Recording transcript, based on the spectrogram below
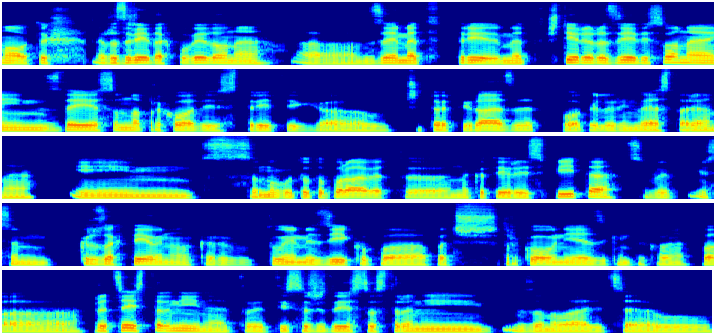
malo o teh razredah povedal. Uh, zdaj med, tri, med štiri razredi so ne in zdaj sem na prehodu iz tretjega v četrti razred, popular investorja. Ne. In sem mogel tudi uporabiti uh, nekatere izpite, so bili, mislim, kar zahtevno, ker v tujem jeziku pa pač strokovni jezik in tako naprej. Pa precej stranine, to je 1200 strani za novadice v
